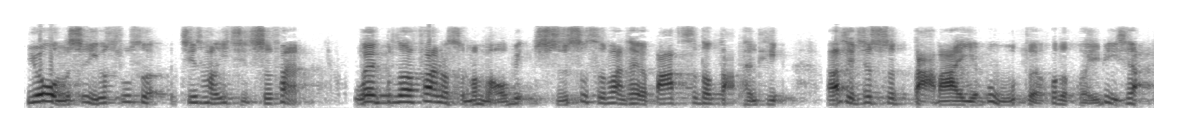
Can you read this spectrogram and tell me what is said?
因为我们是一个宿舍，经常一起吃饭，我也不知道犯了什么毛病，十次吃饭他有八次都打喷嚏，而且就是打吧也不捂嘴或者回避一下，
